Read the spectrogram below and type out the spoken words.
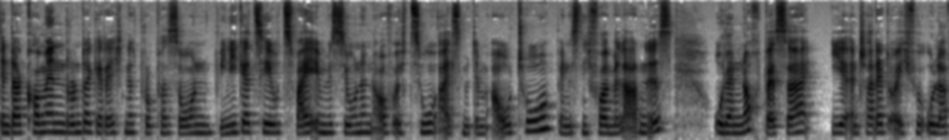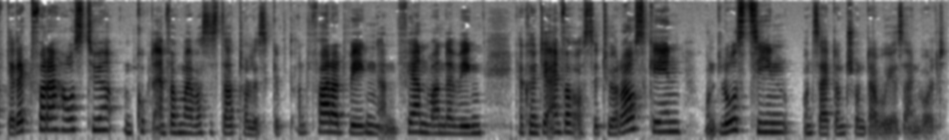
Denn da kommen runtergerechnet pro Person weniger CO2-Emissionen auf euch zu als mit dem Auto, wenn es nicht voll beladen ist. Oder noch besser, ihr entscheidet euch für Urlaub direkt vor der Haustür und guckt einfach mal, was es da Tolles gibt. An Fahrradwegen, an Fernwanderwegen. Da könnt ihr einfach aus der Tür rausgehen und losziehen und seid dann schon da, wo ihr sein wollt.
